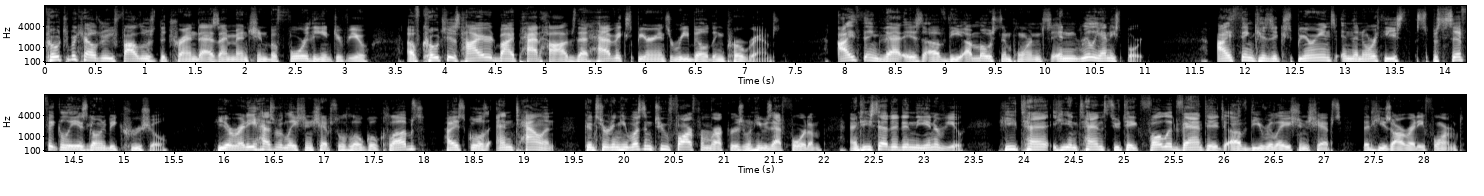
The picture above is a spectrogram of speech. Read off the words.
Coach McElderry follows the trend, as I mentioned before the interview, of coaches hired by Pat Hobbs that have experience rebuilding programs. I think that is of the utmost importance in really any sport. I think his experience in the Northeast specifically is going to be crucial. He already has relationships with local clubs, high schools, and talent, considering he wasn't too far from Rutgers when he was at Fordham. And he said it in the interview. He, te- he intends to take full advantage of the relationships that he's already formed.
